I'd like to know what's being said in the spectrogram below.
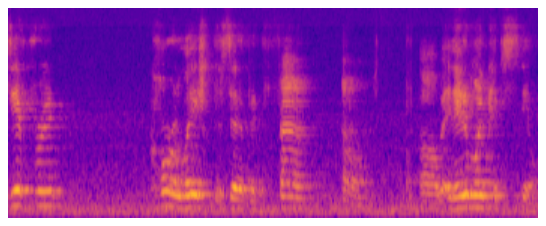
different correlations that have been found. Um, and anyone can, you know,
